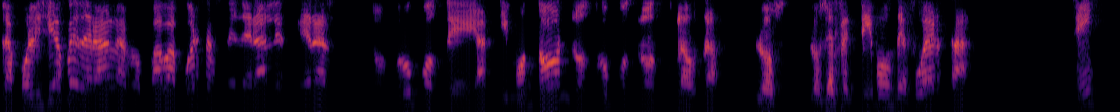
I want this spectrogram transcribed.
la Policía Federal arropaba fuerzas federales que eran los grupos de antimontón, los grupos, los, los, los, efectivos de fuerza, ¿sí?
